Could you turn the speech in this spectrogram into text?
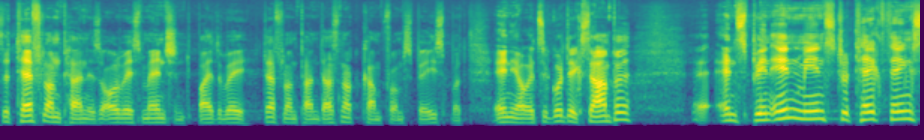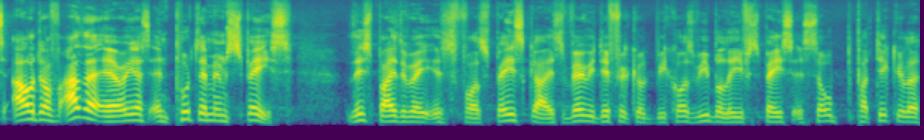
The Teflon pan is always mentioned. By the way, Teflon pan does not come from space, but anyhow, it's a good example. Uh, and spin in means to take things out of other areas and put them in space. This, by the way, is for space guys very difficult because we believe space is so particular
